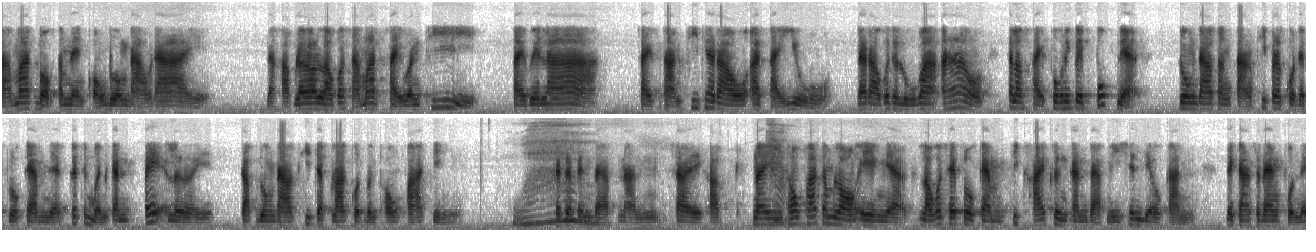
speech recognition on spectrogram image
สามารถบอกตำแหน่งของดวงดาวได้นะครับ แล้วเราก็สามารถใส่วันที่ใส่เวลา ใส่สถานที่ที่เราอาศัยอยู่ และเราก็จะรู้ว่าอ้าว ถ้าเราใส่พวกนี้ไปปุ๊บเนี่ย ดวงดาวต่างๆ ที่ปรากฏในโปรแกรมเนี่ยก็จะเหมือนกันเป๊ะเลยกับดวงดาวที่จะปรากฏบนท้องฟ้าจริงว้าวก็จะเป็นแบบนั้นใช่ครับ ในค่ะท้องฟ้าจำลองเองเนี่ย เราก็ใช้โปรแกรมที่คล้ายคลึงกันแบบนี้เช่นเดียวกัน ในการแสดงผลใน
